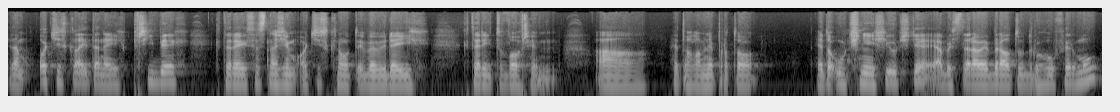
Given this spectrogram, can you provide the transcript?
Je tam otisklej ten jejich příběh, který se snažím otisknout i ve videích, který tvořím. A je to hlavně proto, je to účinnější určitě, já bych teda vybral tu druhou firmu,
